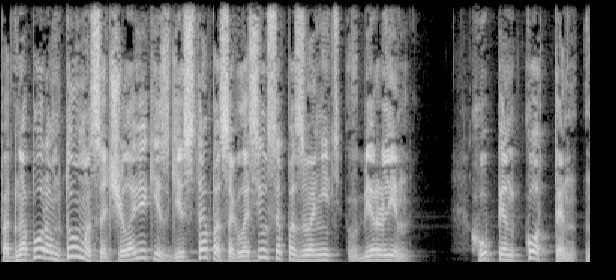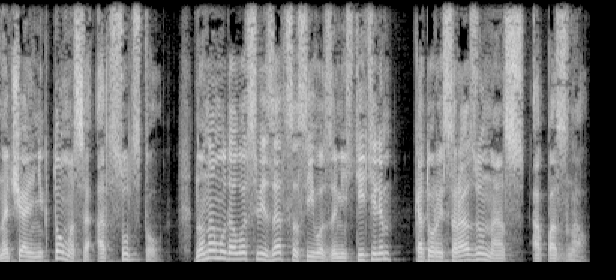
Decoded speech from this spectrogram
Под напором Томаса человек из гестапо согласился позвонить в Берлин. Хуппен Коттен, начальник Томаса, отсутствовал, но нам удалось связаться с его заместителем, который сразу нас опознал.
